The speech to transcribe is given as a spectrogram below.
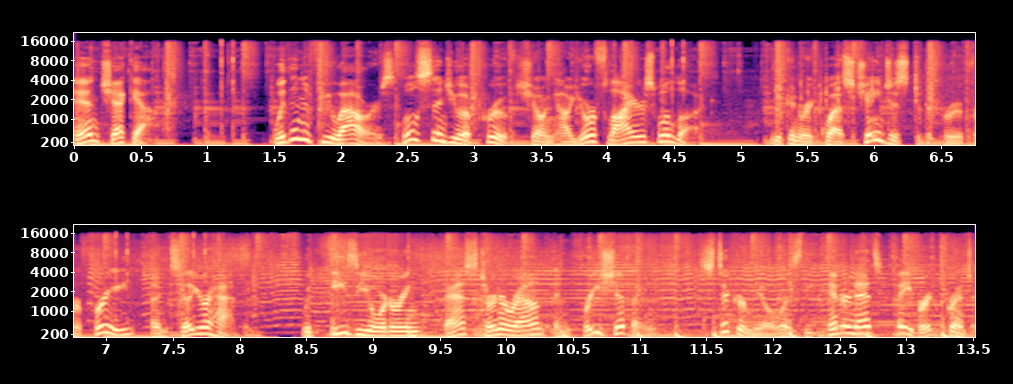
and check out. Within a few hours, we'll send you a proof showing how your flyers will look. You can request changes to the proof for free until you're happy. With easy ordering, fast turnaround, and free shipping, Sticker Mule is the internet's favorite printer.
